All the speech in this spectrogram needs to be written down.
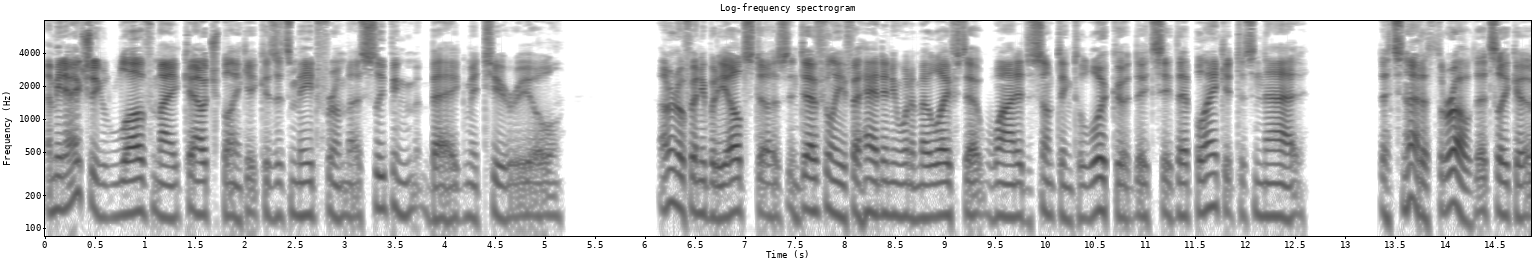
I mean, I actually love my couch blanket because it's made from a sleeping bag material. I don't know if anybody else does. And definitely if I had anyone in my life that wanted something to look good, they'd say that blanket does not that's not a throw. That's like a,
